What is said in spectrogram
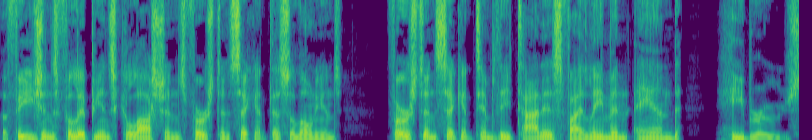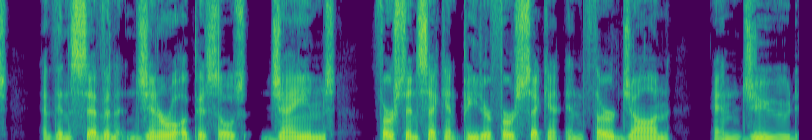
Ephesians, Philippians, Colossians, 1st and 2nd Thessalonians, 1st and 2nd Timothy, Titus, Philemon, and Hebrews. And then seven general epistles, James, 1st and 2nd Peter, 1st, 2nd, and 3rd John, and Jude.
